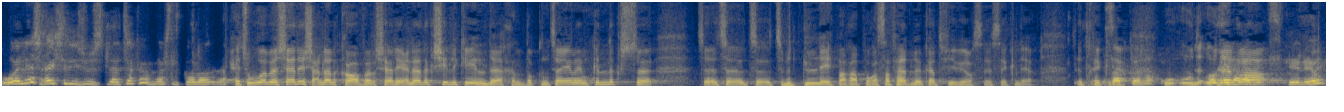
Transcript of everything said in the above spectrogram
هو علاش غيشري جوج ثلاثة فيهم نفس ال color؟ حيت هو ما شاريش على ال cover شاري على داك الشيء اللي كاين لداخل. donc انت ما يمكنلكش تبدل ليه par rapport صافي هذا le cas de figure c'est c'est clair c'est très clair ودابا سكيليو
